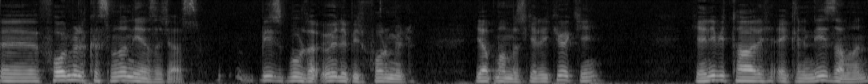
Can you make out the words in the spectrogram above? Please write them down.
E, formül kısmına ne yazacağız? Biz burada öyle bir formül yapmamız gerekiyor ki yeni bir tarih eklendiği zaman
